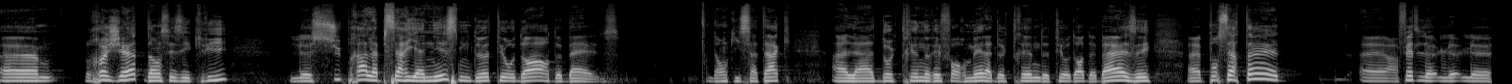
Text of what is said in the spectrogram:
euh, rejette dans ses écrits le supralapsarianisme de Théodore de Bèze. Donc, il s'attaque à la doctrine réformée, la doctrine de Théodore de Bèze. Et euh, pour certains, euh, en fait, le,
